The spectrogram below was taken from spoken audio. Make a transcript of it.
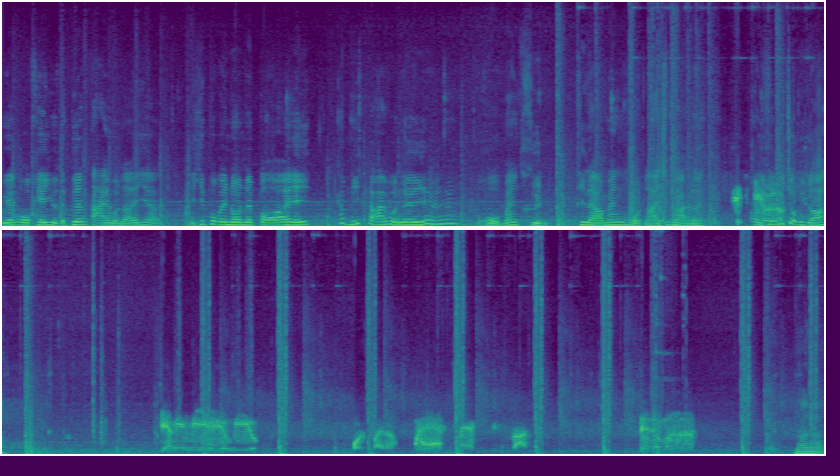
กูยังโอเคอยู่แต่เพื่อนตายหมดแล้วไอ้เหี้ยไอ้ที่พวกไอ้นนท์ไอ้ปอยไอ้คำนี้ตายหมดเลยไอ้เหี้ยโอ้โหแม่งคืนที่แล้วแม่งโหดร้ายชิบหายเลยเอายังไม่จบอีกเหรอยังมียังมีหมดไปแล้วแปดแม็กซ์สัตว์เดินมานะได้นะ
